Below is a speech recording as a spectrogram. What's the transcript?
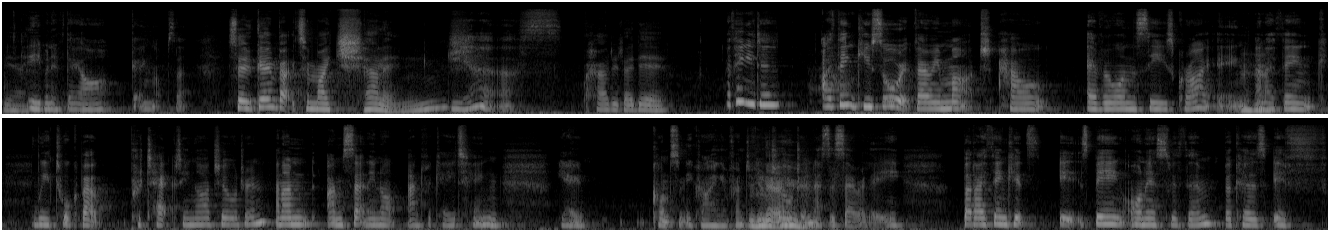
Yeah. even if they are getting upset. So going back to my challenge. Yes. How did I do? I think you did. I think you saw it very much how everyone sees crying, Mhm. and I think we talk about protecting our children, and I'm I'm certainly not advocating, you know, constantly crying in front of your No. children necessarily, but I think it's it's being honest with them because if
